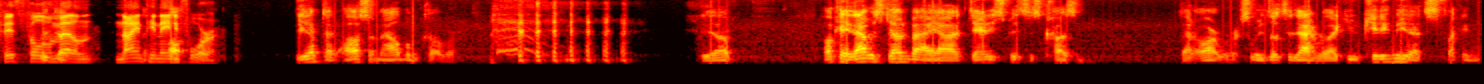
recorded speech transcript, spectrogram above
Fistful of Metal, 1984. Yep, that awesome album cover. Yep. Okay, that was done by uh, Danny Spitz's cousin. that artwork. So we looked at that and we're like, "You kidding me? That's fucking.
